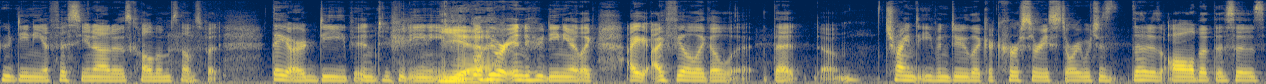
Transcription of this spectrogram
Houdini aficionados call themselves, but they are deep into Houdini. Yeah. People who are into Houdini are like. I I feel like a that um, trying to even do like a cursory story, which is that is all that this is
